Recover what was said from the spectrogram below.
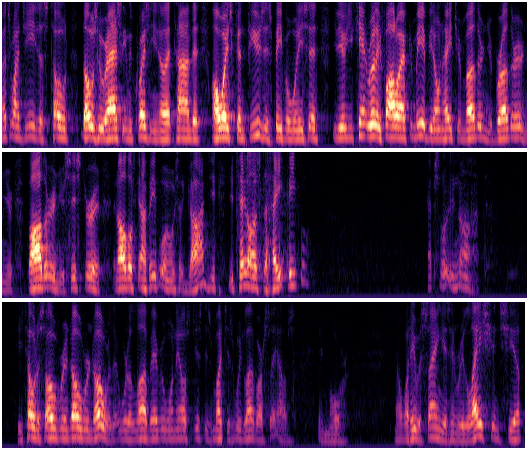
You know, that's why Jesus told those who were asking the question, you know, that time that always confuses people when he said, you know, you can't really follow after me if you don't hate your mother and your brother and your father and your sister and, and all those kind of people. And we said, God, you, you're telling us to hate people? Absolutely not. He told us over and over and over that we're to love everyone else just as much as we love ourselves and more. Now, what he was saying is, in relationship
